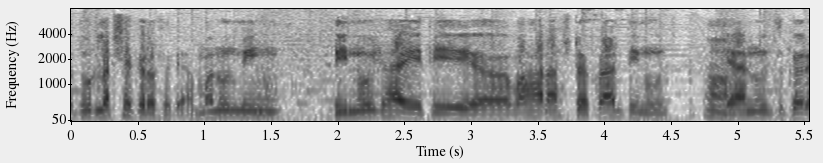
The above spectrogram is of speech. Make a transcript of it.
दुर्लक्ष करत होत्या म्हणून मी. ती न्यूज आहे ती महाराष्ट्र क्रांती न्यूज. या न्यूज कर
